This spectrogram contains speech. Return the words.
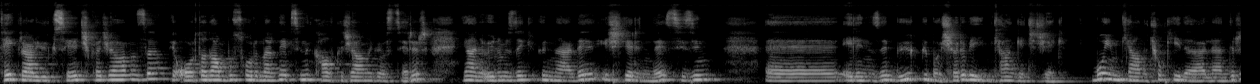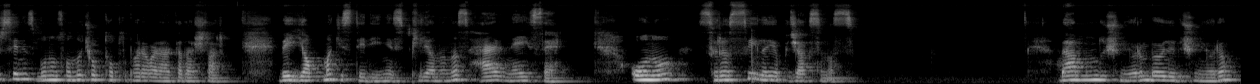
tekrar yükseğe çıkacağınızı ve ortadan bu sorunların hepsinin kalkacağını gösterir. Yani önümüzdeki günlerde iş yerinde sizin e, elinize büyük bir başarı ve imkan geçecek. Bu imkanı çok iyi değerlendirirseniz bunun sonunda çok toplu para var arkadaşlar. Ve yapmak istediğiniz planınız her neyse onu sırasıyla yapacaksınız. Ben bunu düşünüyorum, böyle düşünüyorum.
